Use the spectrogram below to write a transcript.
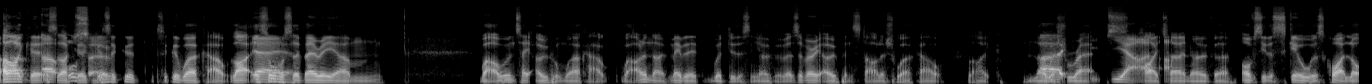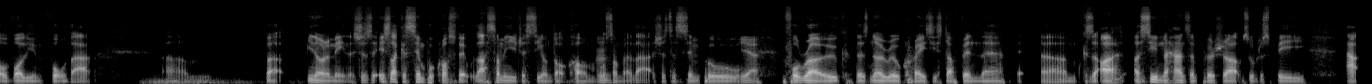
I like Um, it. It's uh, like a, it's a good, it's a good workout. Like it's almost yeah. a very um. Well, I wouldn't say open workout. Well, I don't know. Maybe they would do this in the open, but it's a very open, stylish workout. Like lowest y- reps, yeah, I- high I- turnover. Obviously, the skill there's quite a lot of volume for that. Um, but you know what I mean. It's just it's like a simple CrossFit. That's something you just see on .com or Mm. something like that. It's just a simple yeah. for Rogue, there's no real crazy stuff in there because I assume the hands and push ups will just be at,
